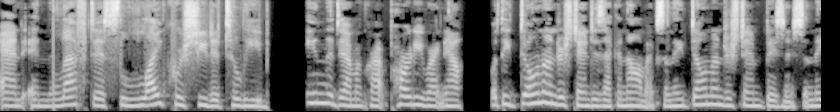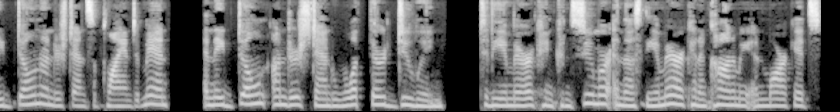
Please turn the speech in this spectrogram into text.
and, and the leftists like Rashida Tlaib in the Democrat party right now, what they don't understand is economics and they don't understand business and they don't understand supply and demand and they don't understand what they're doing to the American consumer and thus the American economy and markets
